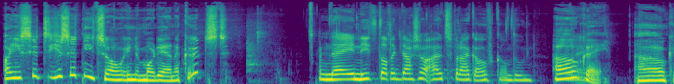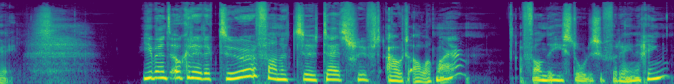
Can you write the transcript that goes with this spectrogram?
Oh, je zit, je zit niet zo in de moderne kunst? Nee, niet dat ik daar zo uitspraak over kan doen. Oké, nee. oké. Je bent ook redacteur van het uh, tijdschrift Oud Alkmaar van de Historische Vereniging.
